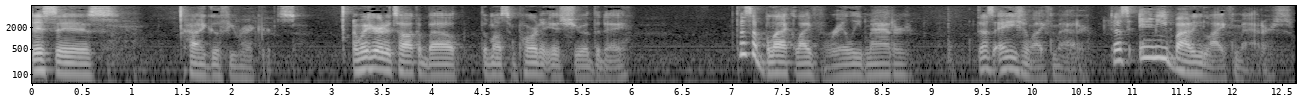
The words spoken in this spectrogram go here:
This is Hi Goofy Records. And we're here to talk about the most important issue of the day. Does a black life really matter? Does Asian life matter? Does anybody life matters?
